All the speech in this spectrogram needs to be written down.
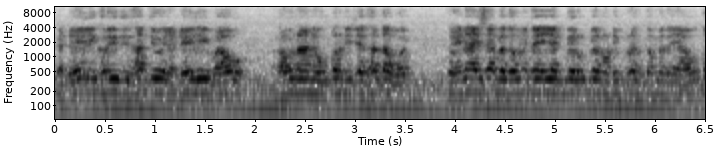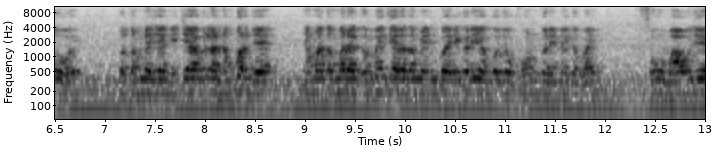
કે ડેઈલી ખરીદી થતી હોય ને ડેઈલી ભાવ ઘઉંના ને ઉપર નીચે થતા હોય તો એના હિસાબે ગમે ત્યાં એક બે રૂપિયાનો ડિફરન્સ ગમે ત્યાં આવતો હોય તો તમને જે નીચે આપેલા નંબર છે એમાં તમારે ગમે ત્યારે તમે ઇન્ક્વાયરી કરી શકો છો ફોન કરીને કે ભાઈ શું ભાવ છે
